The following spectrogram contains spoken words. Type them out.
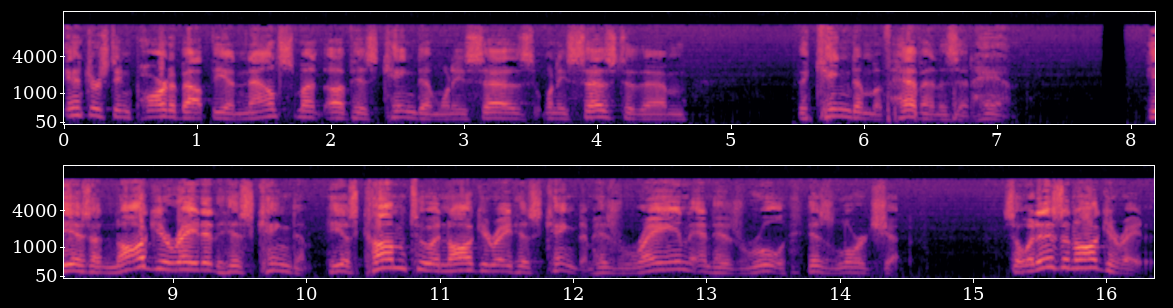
interesting part about the announcement of his kingdom when he says when he says to them, the kingdom of heaven is at hand. He has inaugurated his kingdom. He has come to inaugurate his kingdom, his reign and his rule, his lordship. So it is inaugurated.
